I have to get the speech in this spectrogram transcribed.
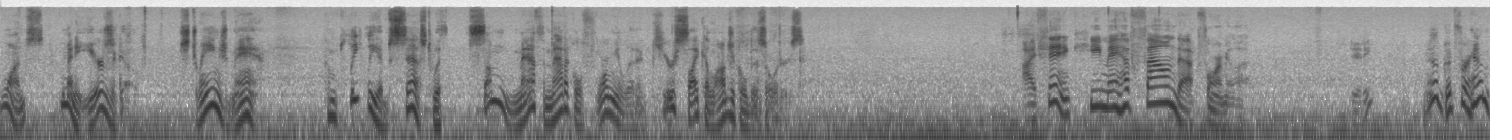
Once, many years ago. Strange man. Completely obsessed with some mathematical formula to cure psychological disorders. I think he may have found that formula. Did he? Well, good for him.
